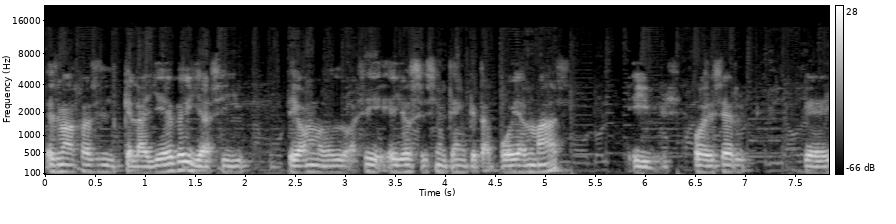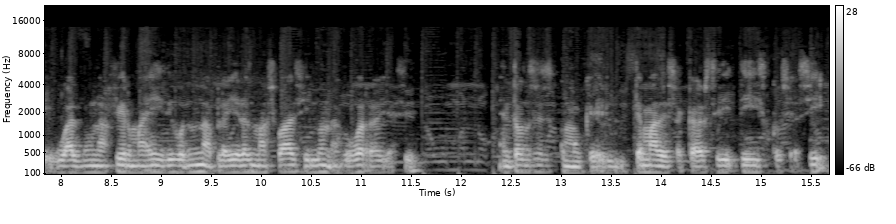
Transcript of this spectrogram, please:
es más fácil que la lleve y así, digamos así, ellos se sienten que te apoyan más y puede ser que igual una firma ahí, digo, una playera es más fácil, una gorra y así. Entonces, como que el tema de sacarse discos y así,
